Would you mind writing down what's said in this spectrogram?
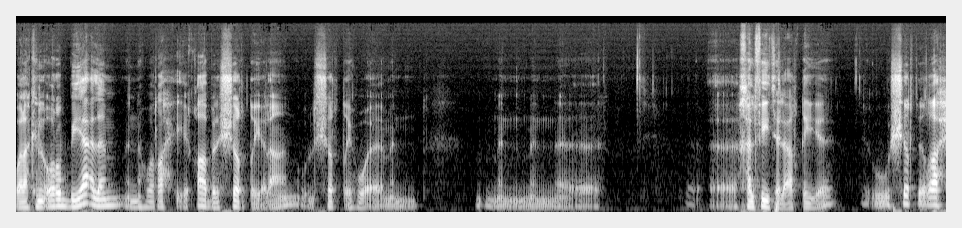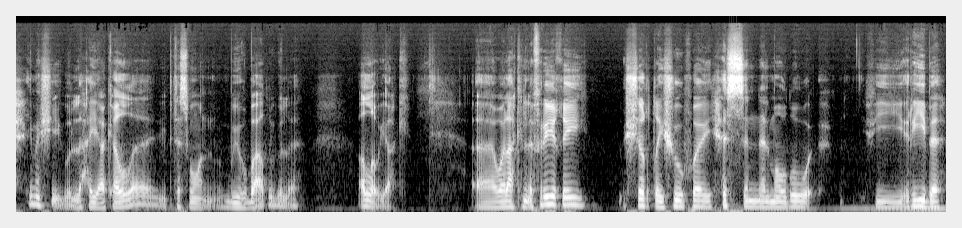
ولكن الأوروبي يعلم أنه راح يقابل الشرطي الآن والشرطي هو من من من آه، خلفيته العرقية. والشرطي راح يمشي يقول له حياك الله يبتسمون بيوه بعض ويقول له الله وياك. آه، ولكن الأفريقي الشرطي يشوفه يحس أن الموضوع في ريبة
